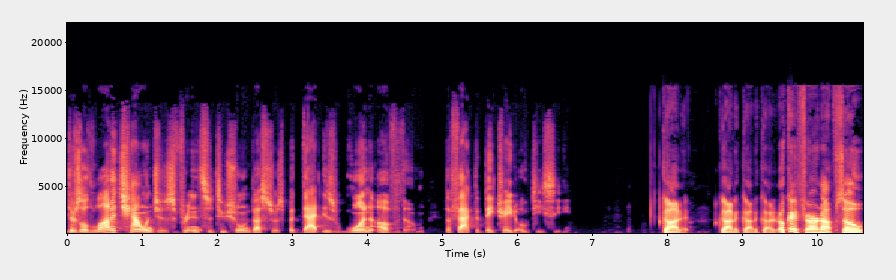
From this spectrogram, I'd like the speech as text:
there's a lot of challenges for institutional investors, but that is one of them. The fact that they trade OTC. Got it. Got it. Got it. Got it. Okay, fair enough. So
